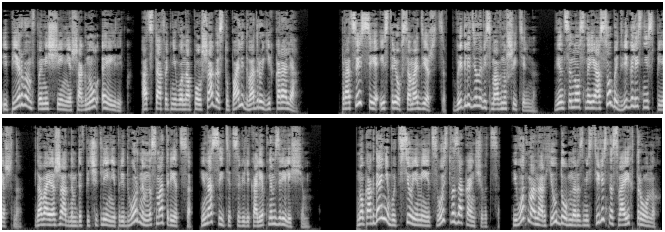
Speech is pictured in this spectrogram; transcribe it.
и первым в помещение шагнул Эйрик. Отстав от него на полшага, ступали два других короля. Процессия из трех самодержцев выглядела весьма внушительно. Венценосные особы двигались неспешно, давая жадным до впечатлений придворным насмотреться и насытиться великолепным зрелищем. Но когда-нибудь все имеет свойство заканчиваться. И вот монархи удобно разместились на своих тронах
